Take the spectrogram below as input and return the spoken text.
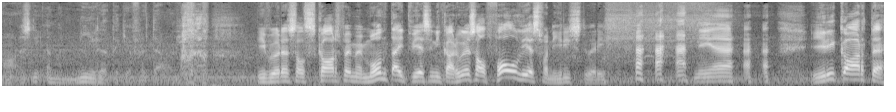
Daar is nie 'n manier dat ek jou vertel nie. Die woorde sal skaars by my mond uit wees en die Karoo sal vol wees van hierdie storie. nee, hierdie kaarte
